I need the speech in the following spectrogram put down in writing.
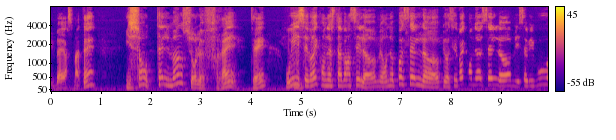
Hubert ce matin, ils sont tellement sur le frein. Oui, c'est vrai qu'on a cette avancée-là, mais on n'a pas celle-là. Puis c'est vrai qu'on a celle-là, mais savez-vous,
